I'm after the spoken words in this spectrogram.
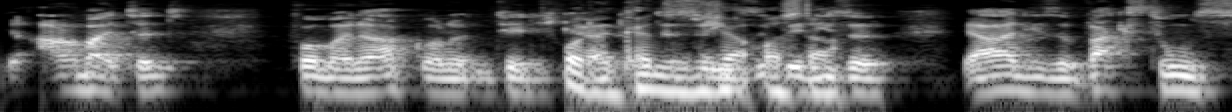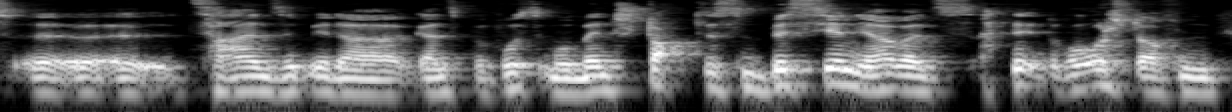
gearbeitet vor meiner Abgeordnetentätigkeit. Oh, können Sie sich ja aus diese, ja, diese Wachstumszahlen äh, sind mir da ganz bewusst. Im Moment stockt es ein bisschen, ja, weil es an den Rohstoffen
